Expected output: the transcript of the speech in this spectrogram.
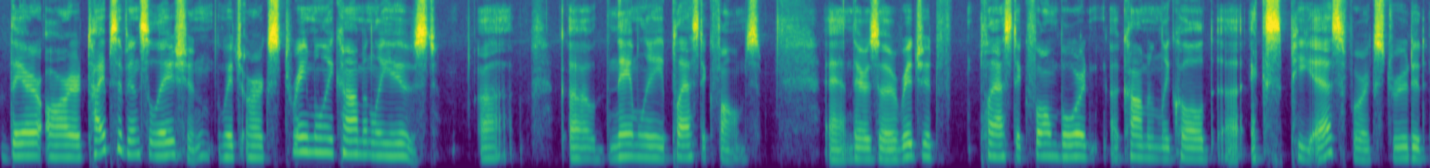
there are types of insulation which are extremely commonly used, uh, uh namely plastic foams. And there's a rigid plastic foam board, uh, commonly called uh, XPS for extruded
